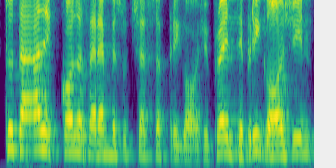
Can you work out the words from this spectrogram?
totale, cosa sarebbe successo a Prigozhin? Probabilmente Prigozhin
